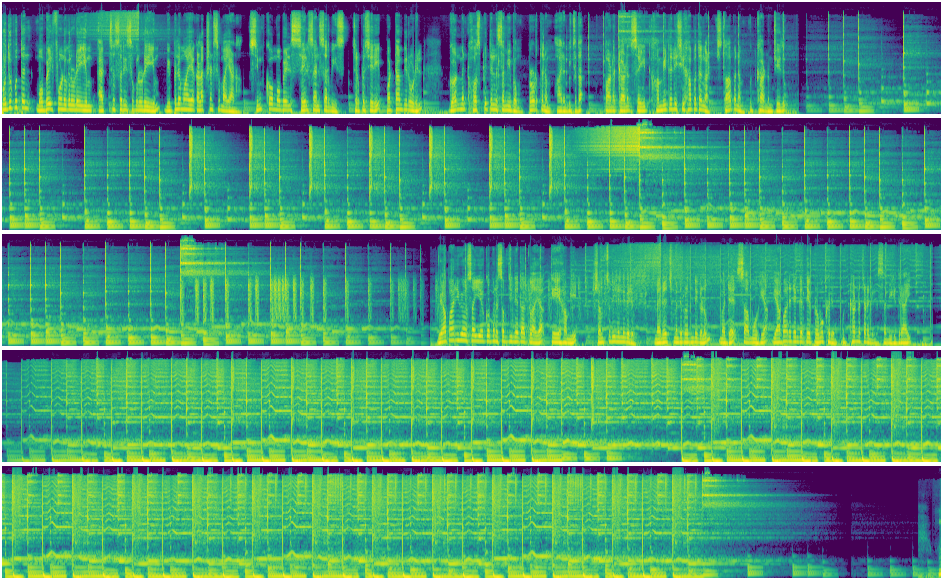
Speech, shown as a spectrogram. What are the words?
പുതുപുത്തൻ മൊബൈൽ ഫോണുകളുടെയും ആക്സസറീസുകളുടെയും വിപുലമായ കളക്ഷൻസുമായാണ് Simco mobile sales and service Cherpulassery Pattambi റോഡിൽ ഗവൺമെന്റ് ഹോസ്പിറ്റലിന് സമീപം പ്രവർത്തനം ആരംഭിച്ചത്. പാണക്കാട് സയ്യിദ് ഹമീദ് അലി ശിഹാബ് തങ്ങൾ സ്ഥാപനം ഉദ്ഘാടനം ചെയ്തു. വ്യാപാരി വ്യവസായി ഏകോപന സമിതി നേതാക്കളായ കെ ഹമീദ് ഷംസുദ്ദീൻ എന്നിവരും മാനേജ്മെന്റ് പ്രതിനിധികളും മറ്റ് സാമൂഹ്യ വ്യാപാര രംഗത്തെ പ്രമുഖരും ഉദ്ഘാടന ചടങ്ങിൽ സന്നിഹിതരായി.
